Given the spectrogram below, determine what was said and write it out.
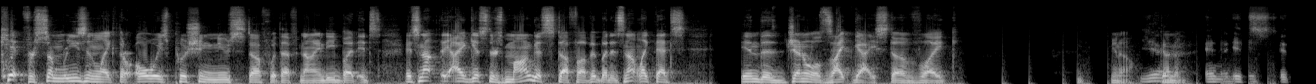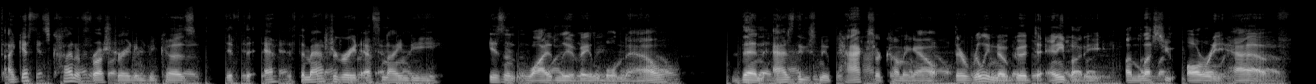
kit. For some reason, like they're always pushing new stuff with F90, but it's it's not. I guess there's manga stuff of it, but it's not like that's in the general zeitgeist of like, you know, Yeah, Gundam. and it's it. I guess it's kind of frustrating because if the F, if the master grade F90 isn't widely available now, then as these new packs are coming out, they're really no good to anybody unless you already have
